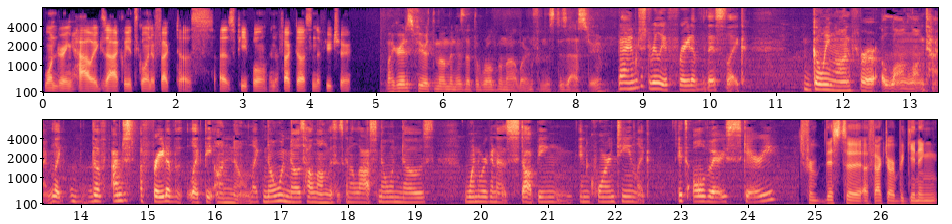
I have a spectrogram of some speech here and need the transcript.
wondering how exactly it's going to affect us as people and affect us in the future. My greatest fear at the moment is that the world will not learn from this disaster. I am just really afraid of this, like, going on for a long long time like the i'm just afraid of like the unknown like no one knows how long this is going to last no one knows when we're going to stop being in quarantine like it's all very scary for this to affect our beginning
